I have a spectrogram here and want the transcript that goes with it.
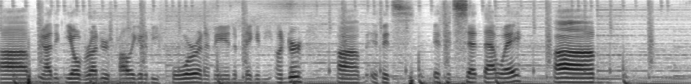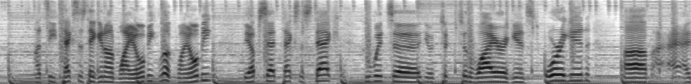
Um, you know, I think the over/under is probably going to be four, and I may end up taking the under um, if it's if it's set that way. Um, let's see, Texas taking on Wyoming. Look, Wyoming, they upset Texas Tech, who went to you know took to the wire against Oregon. Um, I, I,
